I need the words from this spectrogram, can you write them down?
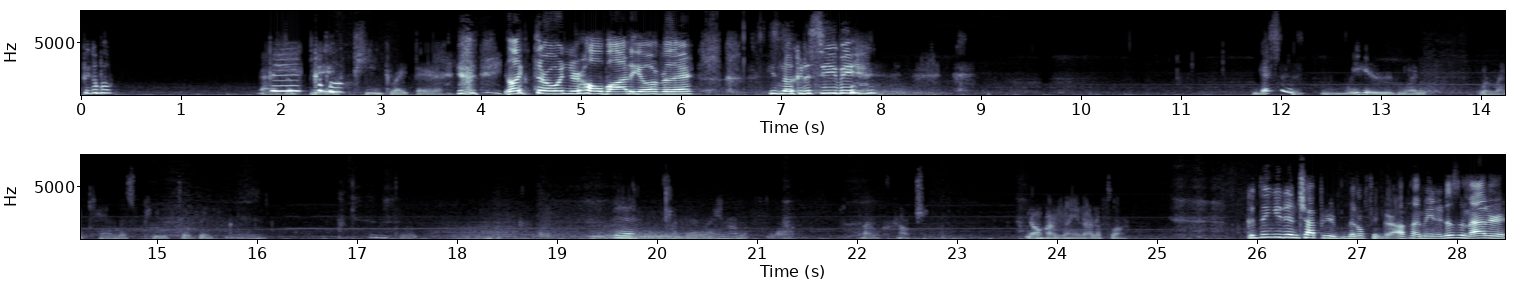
Peekaboo. That's a big peak right there. You're like throwing your whole body over there. He's not gonna see me. This is weird when when my camera's peaked over here. Yeah. It's like they're laying on the floor. I'm crouching. No, I'm laying on the floor. Good thing you didn't chop your middle finger off. I mean, it doesn't matter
